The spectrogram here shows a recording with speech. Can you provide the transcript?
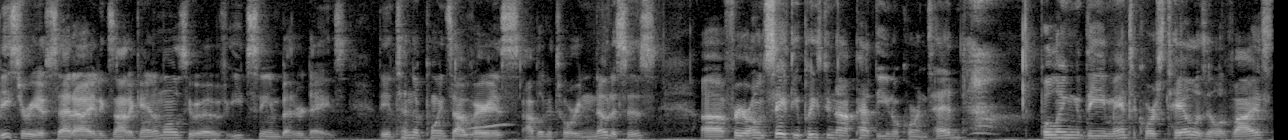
bestiary of sad-eyed exotic animals who have each seen better days. The attendant points out various obligatory notices. Uh, for your own safety, please do not pat the unicorn's head. Pulling the manticore's tail is ill-advised.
